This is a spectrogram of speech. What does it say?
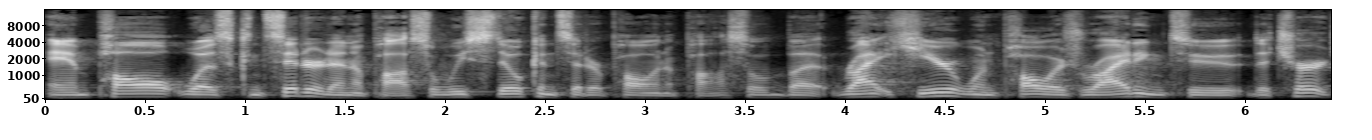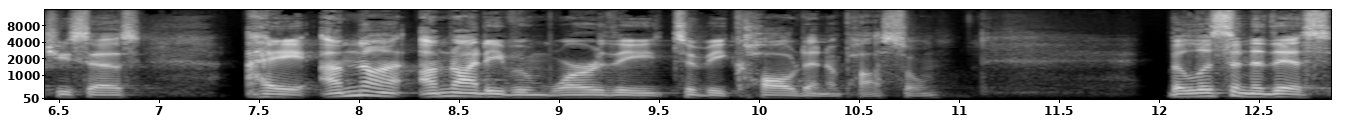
And Paul was considered an apostle. We still consider Paul an apostle, but right here when Paul is writing to the church, he says, "Hey, I'm not I'm not even worthy to be called an apostle." But listen to this.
